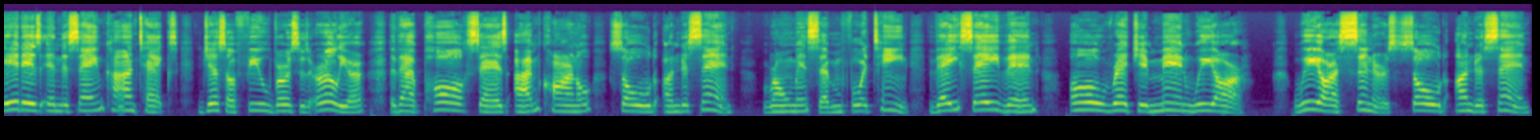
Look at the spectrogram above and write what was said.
It is in the same context, just a few verses earlier, that Paul says, I'm carnal, sold under sin. Romans 7:14. They say then, "Oh wretched men we are. We are sinners, sold under sin.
